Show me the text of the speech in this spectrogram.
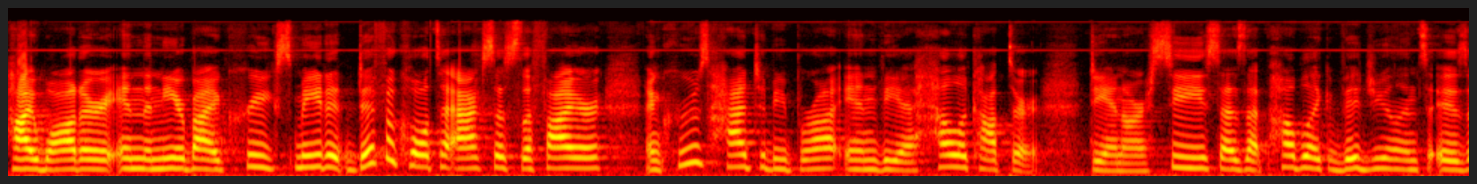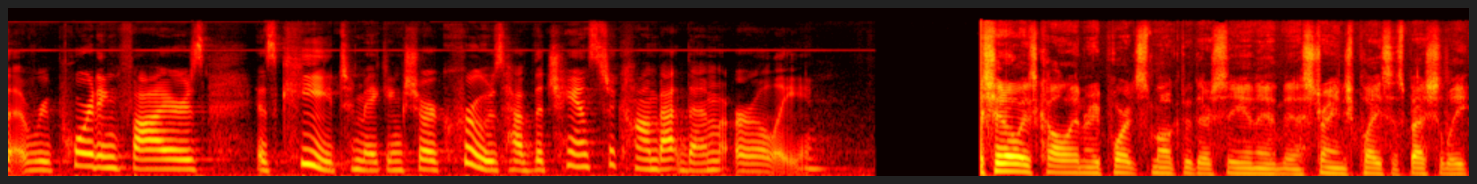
High water in the nearby creeks made it difficult to access the fire and crews had to be brought in via helicopter. DNRC says that public vigilance is reporting fires is key to making sure crews have the chance to combat them early. They should always call in and report smoke that they're seeing in a strange place especially.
